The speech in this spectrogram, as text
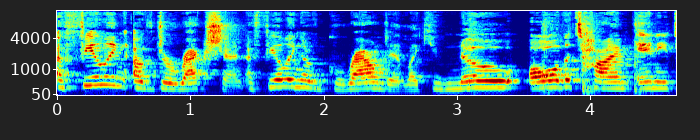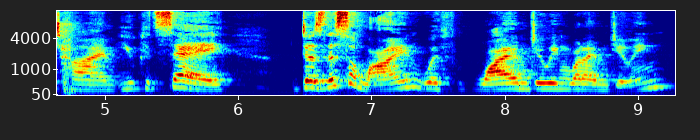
a feeling of direction, a feeling of grounded, like you know all the time, anytime. You could say, does this align with why I'm doing what I'm doing?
